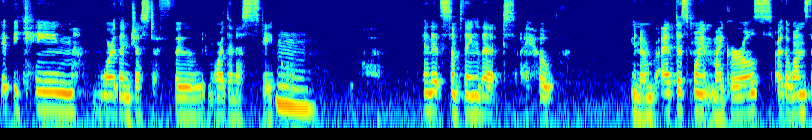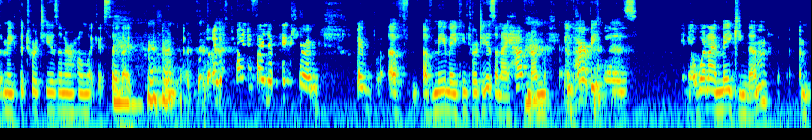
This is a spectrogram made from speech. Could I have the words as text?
it became more than just a food, more than a staple. Mm. And it's something that I hope, you know, at this point, my girls are the ones that make the tortillas in our home. Like I said, I, I was trying to find a picture I'm, I, of, of me making tortillas, and I have none, in part because, you know, when I'm making them, I'm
